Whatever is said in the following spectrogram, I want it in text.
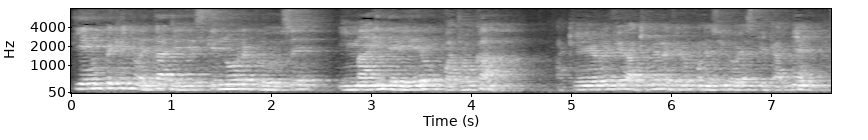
tiene un pequeño detalle y es que no reproduce imagen de video en 4K. ¿A qué, refiero, me refiero con eso y lo voy a explicar bien?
